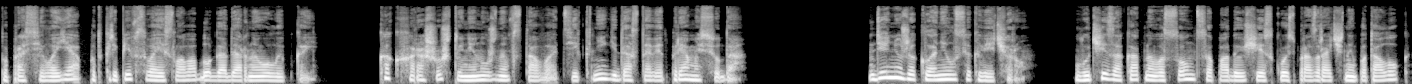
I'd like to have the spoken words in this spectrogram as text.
Попросила я, подкрепив свои слова благодарной улыбкой. Как хорошо, что не нужно вставать, и книги доставят прямо сюда. День уже клонился к вечеру. Лучи закатного солнца, падающие сквозь прозрачный потолок,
